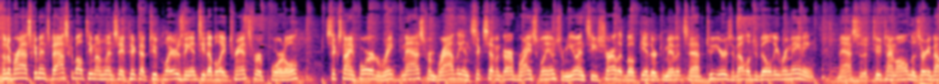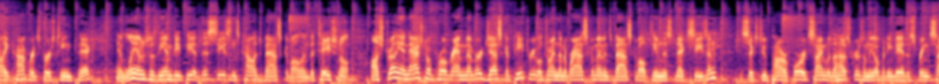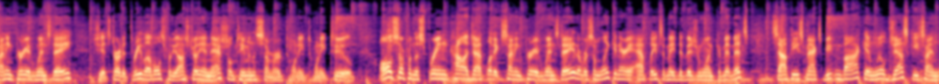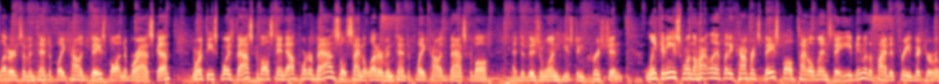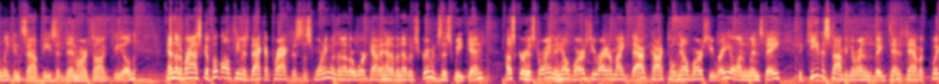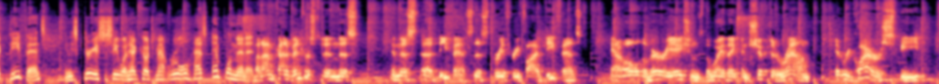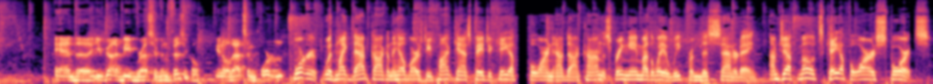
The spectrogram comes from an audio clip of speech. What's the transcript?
The Nebraska men's basketball team on Wednesday picked up two players the NCAA transfer portal. Six-nine forward Rienk Mast from Bradley and six-seven guard Bryce Williams from UNC Charlotte both gave their commitments and have two years of eligibility remaining. Mast is a two-time All-Missouri Valley Conference first-team pick, and Williams was the MVP of this season's college basketball invitational. Australian national program member Jessica Petrie will join the Nebraska women's basketball team this next season. The 6'2 power forward signed with the Huskers on the opening day of the spring signing period Wednesday. She had started three levels for the Australian national team in the summer of 2022. Also from the spring college athletic signing period Wednesday, there were some Lincoln area athletes that made Division One commitments. Southeast Max Butenbach and Will Jeske signed letters of intent to play college baseball at Nebraska. Northeast boys basketball standout Porter Basil signed a letter of intent to play college basketball at Division One Houston Christian. Lincoln East won the Heartland Athletic Conference baseball title Wednesday evening with a 5 3 victory over Lincoln Southeast at Den Hartog Field. And the Nebraska football team is back at practice this morning with another workout ahead of another scrimmage this weekend. Husker historian and Hail Varsity writer Mike Babcock told Hail Varsity Radio on Wednesday the key to stopping the run of the Big Ten is to have a quick defense, and he's curious to see what head coach Matt Rhule has implemented. But I'm kind of interested in this in this uh, defense, this three-three-five defense, and all the variations, the way they can shift it around. It requires speed and uh, you've got to be aggressive and physical. You know, that's important. More with Mike Babcock on the Hail Varsity podcast page at KFORNow.com. The spring game, by the way, a week from this Saturday. I'm Jeff Motz, KFOR Sports.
